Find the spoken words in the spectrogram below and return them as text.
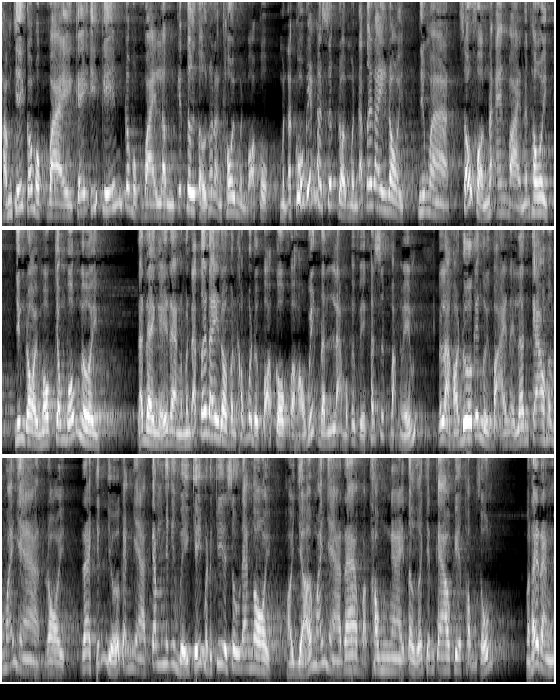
thậm chí có một vài cái ý kiến, có một vài lần cái tư tưởng nó rằng thôi mình bỏ cuộc, mình đã cố gắng hết sức rồi, mình đã tới đây rồi, nhưng mà số phận nó an bài nên thôi. Nhưng rồi một trong bốn người đã đề nghị rằng mình đã tới đây rồi, mình không có được bỏ cuộc và họ quyết định làm một cái việc hết sức mạo hiểm. Đó là họ đưa cái người bại này lên cao hơn mái nhà, rồi ra chính giữa căn nhà, canh những cái vị trí mà Đức Chúa Giêsu đang ngồi. Họ dỡ mái nhà ra và thòng ngài từ ở trên cao kia thòng xuống. Mình thấy rằng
